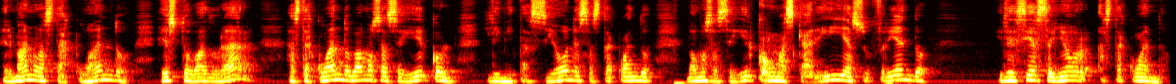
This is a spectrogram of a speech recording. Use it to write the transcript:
hermano, ¿hasta cuándo esto va a durar? ¿Hasta cuándo vamos a seguir con limitaciones? ¿Hasta cuándo vamos a seguir con mascarillas, sufriendo? Y le decía, Señor, ¿hasta cuándo?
